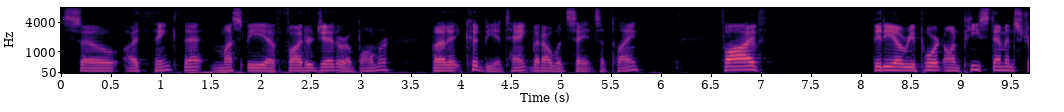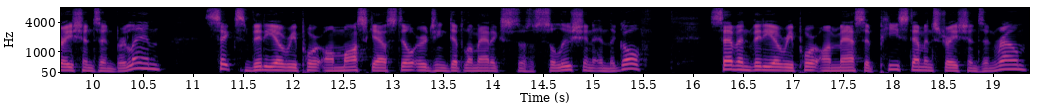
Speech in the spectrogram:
So I think that must be a fighter jet or a bomber, but it could be a tank, but I would say it's a plane. Five, video report on peace demonstrations in Berlin. Six, video report on Moscow still urging diplomatic solution in the Gulf. Seven, video report on massive peace demonstrations in Rome.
